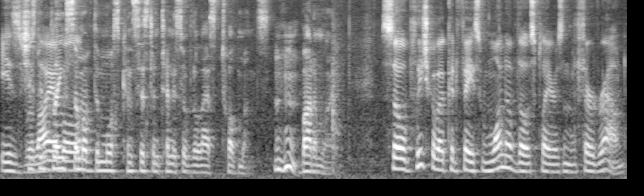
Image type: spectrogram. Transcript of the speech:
is She's reliable. been playing some of the most consistent tennis over the last 12 months. Mhm. Bottom line. So Pliskova could face one of those players in the third round,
